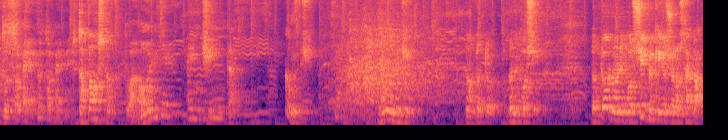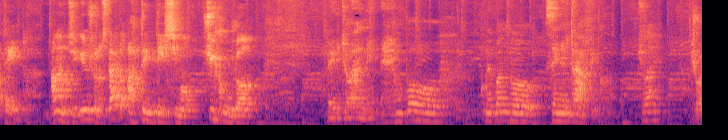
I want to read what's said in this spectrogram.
Tutto bene, tutto bene. Tutto a posto? Tua moglie è incinta. Come incinta? Non è incinta. No, dottore, non è possibile. Dottore, non è possibile perché io sono stato attento. Anzi, io sono stato attentissimo, sicuro. Vedi Giovanni, è un po' come quando sei nel traffico. Cioè? Cioè,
